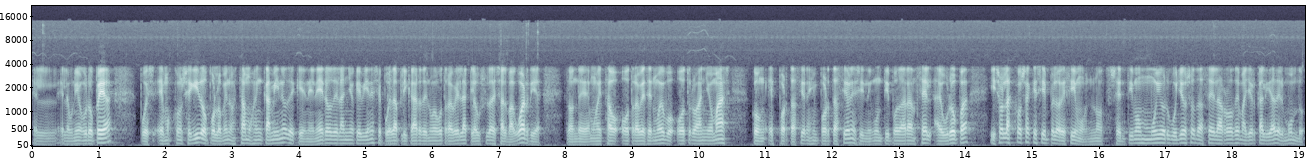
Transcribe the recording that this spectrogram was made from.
en la Unión Europea, pues hemos conseguido, o por lo menos estamos en camino, de que en enero del año que viene se pueda aplicar de nuevo otra vez la cláusula de salvaguardia, donde hemos estado otra vez de nuevo otro año más con exportaciones, importaciones sin ningún tipo de arancel a Europa y son las cosas que siempre lo decimos. Nos sentimos muy orgullosos de hacer el arroz de mayor calidad del mundo,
